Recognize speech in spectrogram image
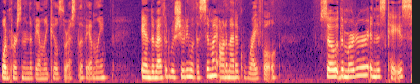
one person in the family kills the rest of the family. And the method was shooting with a semi automatic rifle. So the murderer in this case,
